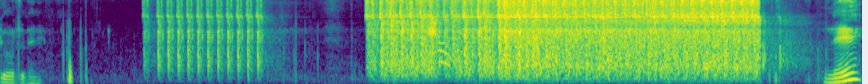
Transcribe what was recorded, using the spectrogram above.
Gördü beni. Ne?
